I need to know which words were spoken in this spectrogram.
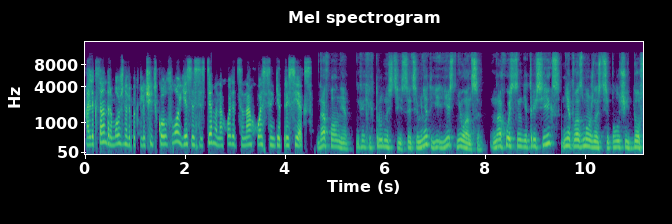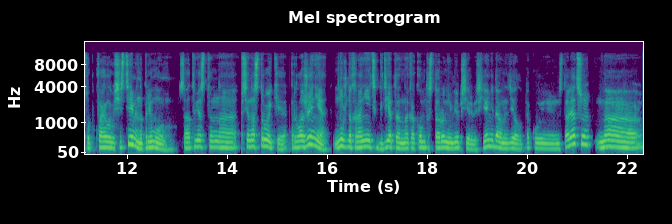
Александра, можно ли подключить CallFlow, если система находится на хостинге 3CX? Да, вполне. Никаких трудностей с этим нет. Есть нюансы. На хостинге 3CX нет возможности получить доступ к файловой системе напрямую. Соответственно, все настройки приложения нужно хранить где-то на каком-то стороннем веб-сервисе. Я недавно делал такую инсталляцию. На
